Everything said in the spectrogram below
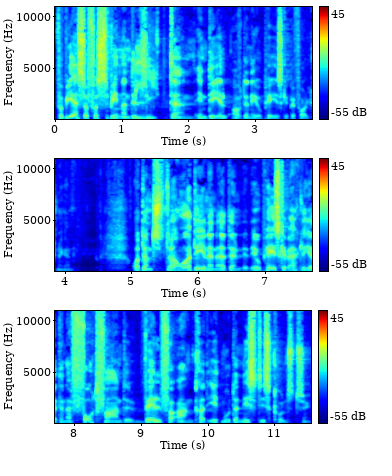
För vi är så försvinnande liten en del av den europeiska befolkningen. Och den stora delen av den europeiska verkligheten är fortfarande väl förankrad i ett modernistiskt konstsyn.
